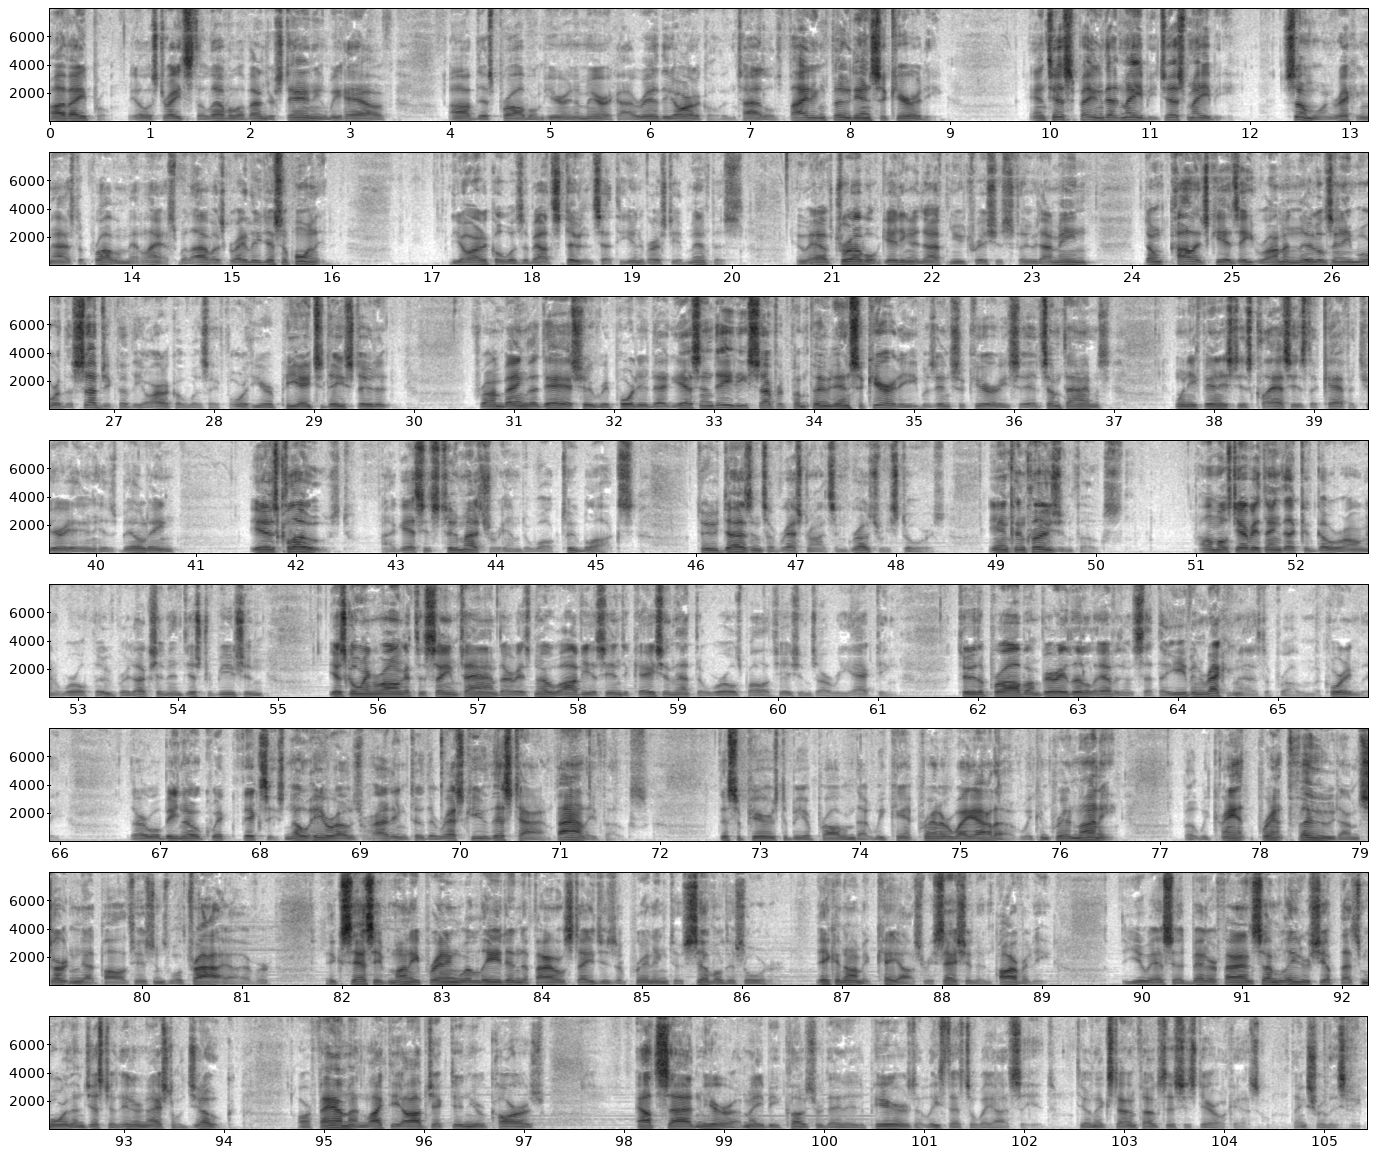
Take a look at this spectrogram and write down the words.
of April, illustrates the level of understanding we have of this problem here in America. I read the article entitled Fighting Food Insecurity, anticipating that maybe, just maybe, someone recognized the problem at last, but I was greatly disappointed. The article was about students at the University of Memphis who have trouble getting enough nutritious food. I mean, don't college kids eat ramen noodles anymore? The subject of the article was a fourth year PhD student from Bangladesh who reported that, yes, indeed, he suffered from food insecurity. He was insecure, he said. Sometimes when he finished his classes, the cafeteria in his building is closed. I guess it's too much for him to walk two blocks to dozens of restaurants and grocery stores. In conclusion, folks, almost everything that could go wrong in world food production and distribution is going wrong at the same time, there is no obvious indication that the world's politicians are reacting to the problem, very little evidence that they even recognize the problem. Accordingly, there will be no quick fixes, no heroes riding to the rescue this time. Finally, folks, this appears to be a problem that we can't print our way out of. We can print money, but we can't print food. I'm certain that politicians will try, however. Excessive money printing will lead in the final stages of printing to civil disorder, economic chaos, recession, and poverty. The U.S. had better find some leadership that's more than just an international joke. Or famine, like the object in your car's outside mirror, may be closer than it appears. At least that's the way I see it. Till next time, folks, this is Darrell Castle. Thanks for listening.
